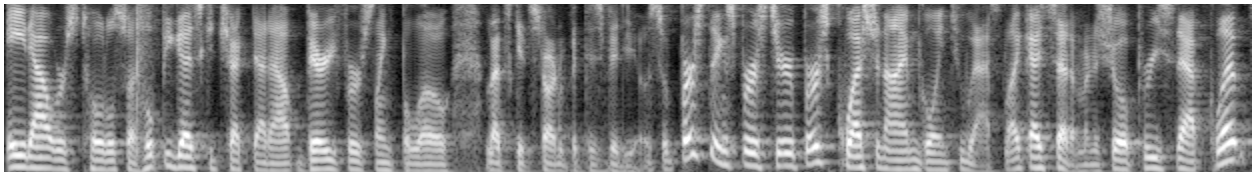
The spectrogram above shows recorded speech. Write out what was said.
eight hours total. So I hope you guys could check that out. Very first link below. Let's get started with this video. So first things first here, first question I'm going to ask like I said, I'm going to show a pre-snap clip.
